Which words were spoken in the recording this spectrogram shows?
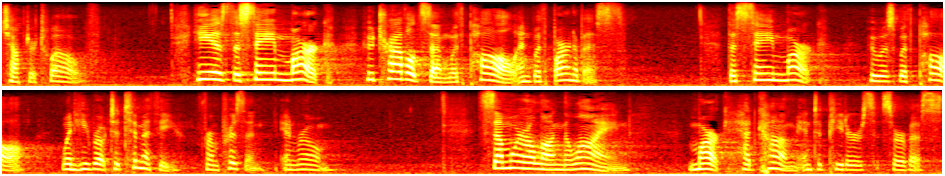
chapter 12. He is the same Mark who traveled some with Paul and with Barnabas. The same Mark who was with Paul when he wrote to Timothy from prison in Rome. Somewhere along the line, Mark had come into Peter's service.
